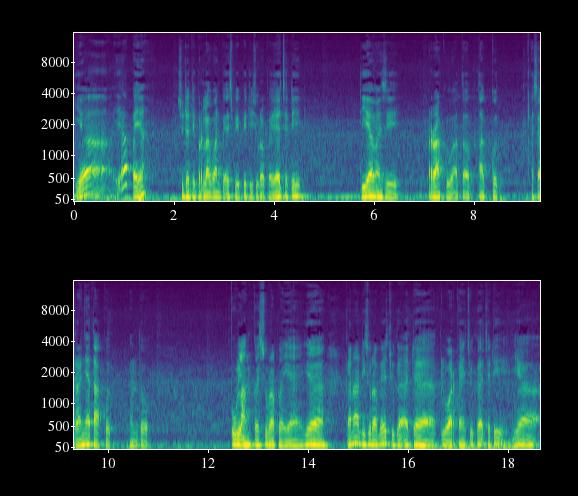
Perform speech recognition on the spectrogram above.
Ya, ya apa ya? Sudah diperlakukan PSBB di Surabaya jadi dia masih ragu atau takut kasarannya takut untuk pulang ke Surabaya. Ya karena di Surabaya juga ada keluarganya juga jadi ya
